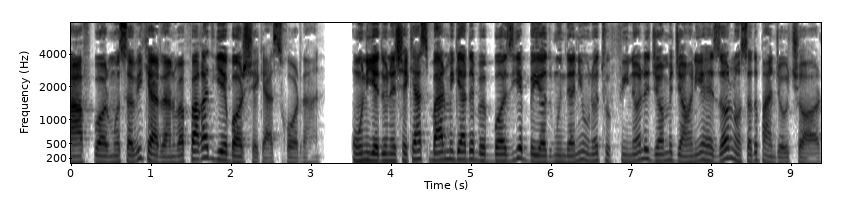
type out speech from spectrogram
هفت بار مساوی کردن و فقط یه بار شکست خوردن. اون یه دونه شکست برمیگرده به بازی بیادموندنی اونا تو فینال جام جهانی 1954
